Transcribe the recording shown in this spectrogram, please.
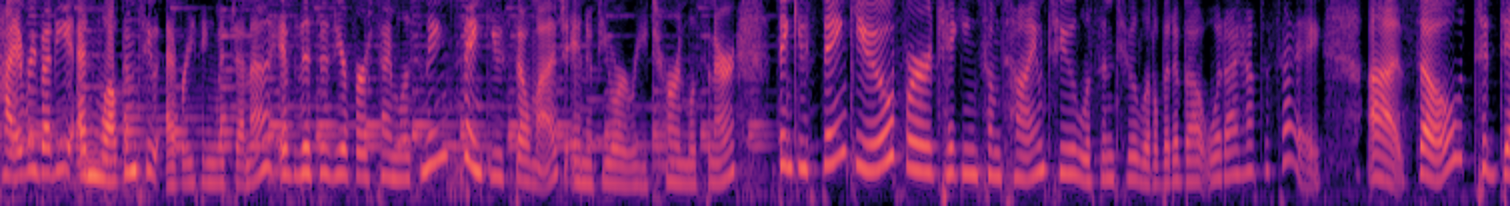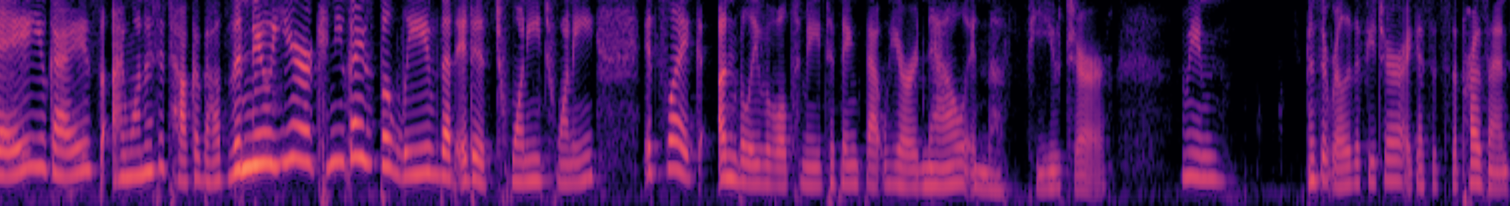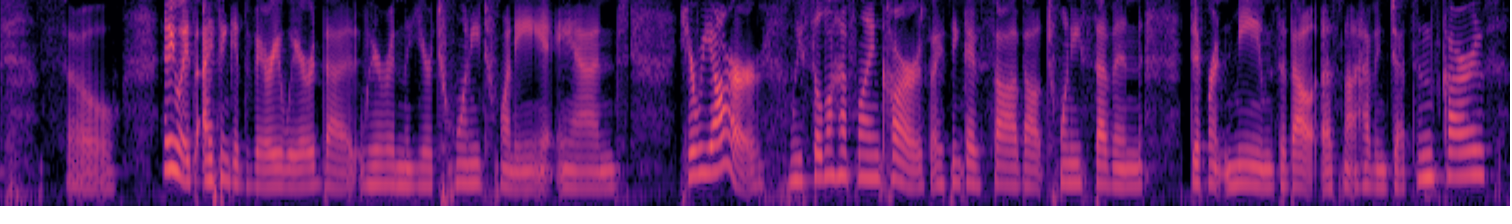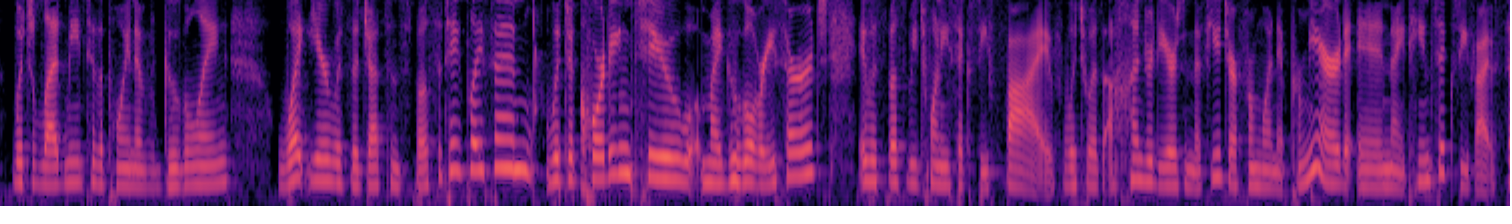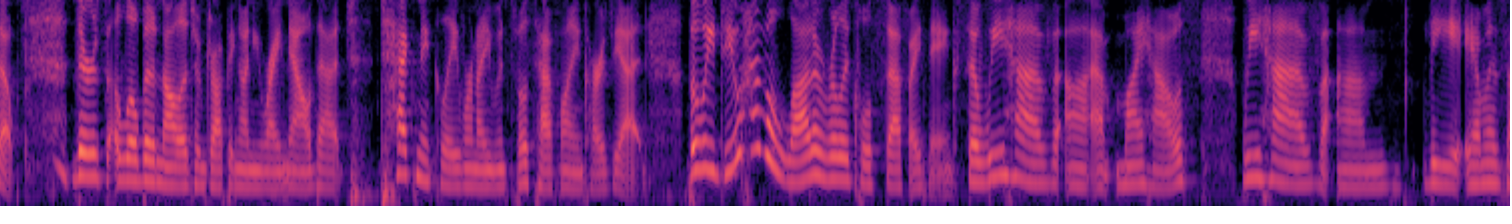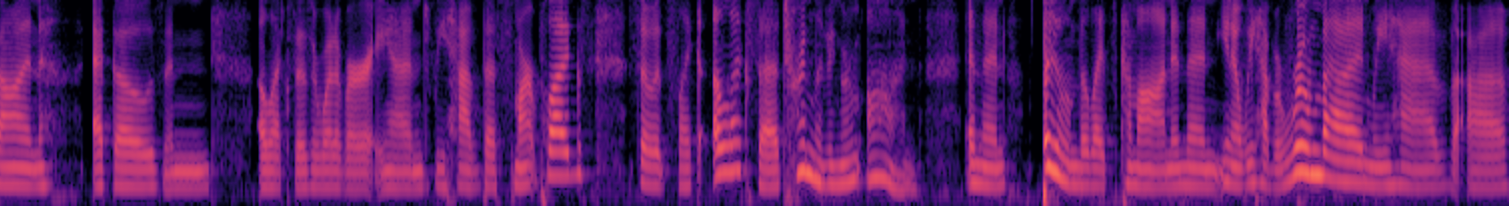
Hi, everybody, and welcome to Everything with Jenna. If this is your first time listening, thank you so much. And if you're a return listener, thank you, thank you for taking some time to listen to a little bit about what I have to say. Uh, so, today, you guys, I wanted to talk about the new year. Can you guys believe that it is 2020? It's like unbelievable to me to think that we are now in the future. I mean, is it really the future? I guess it's the present. So, anyways, I think it's very weird that we're in the year 2020 and here we are. We still don't have flying cars. I think I saw about 27 different memes about us not having Jetsons cars, which led me to the point of Googling what year was the Jetsons supposed to take place in? Which, according to my Google research, it was supposed to be 2065, which was 100 years in the future from when it premiered in 1965. So there's a little bit of knowledge I'm dropping on you right now that technically we're not even supposed to have flying cars yet. But we do have a lot of really cool stuff, I think. So we have uh, at my house, we have um, the Amazon Echoes and Alexas or whatever, and we have the smart plugs. So it's like, Alexa, turn living room on. And then boom, the lights come on. And then, you know, we have a Roomba and we have uh,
